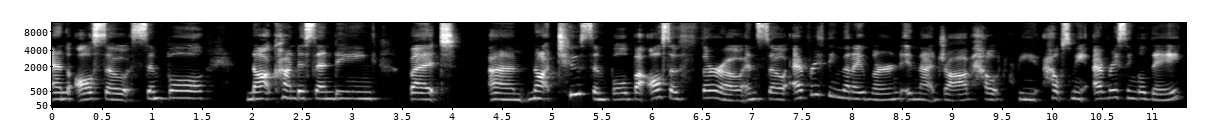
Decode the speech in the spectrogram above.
and also simple not condescending but um, not too simple, but also thorough. And so everything that I learned in that job helped me helps me every single day.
